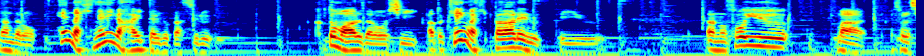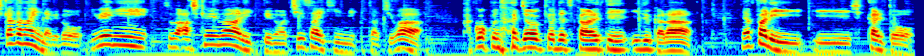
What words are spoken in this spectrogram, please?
なんだろう変なひねりが入ったりとかする。こともあるだろうしあと剣が引っ張られるっていうあのそういうまあそれ仕方ないんだけど故にその足首周りっていうのは小さい筋肉たちは過酷な状況で使われているからやっぱりしっかりと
